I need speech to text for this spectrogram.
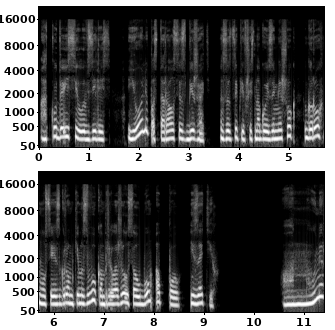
Откуда и силы взялись? Йоли постарался сбежать. Зацепившись ногой за мешок, грохнулся и с громким звуком приложился лбом об пол и затих. «Он умер?»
